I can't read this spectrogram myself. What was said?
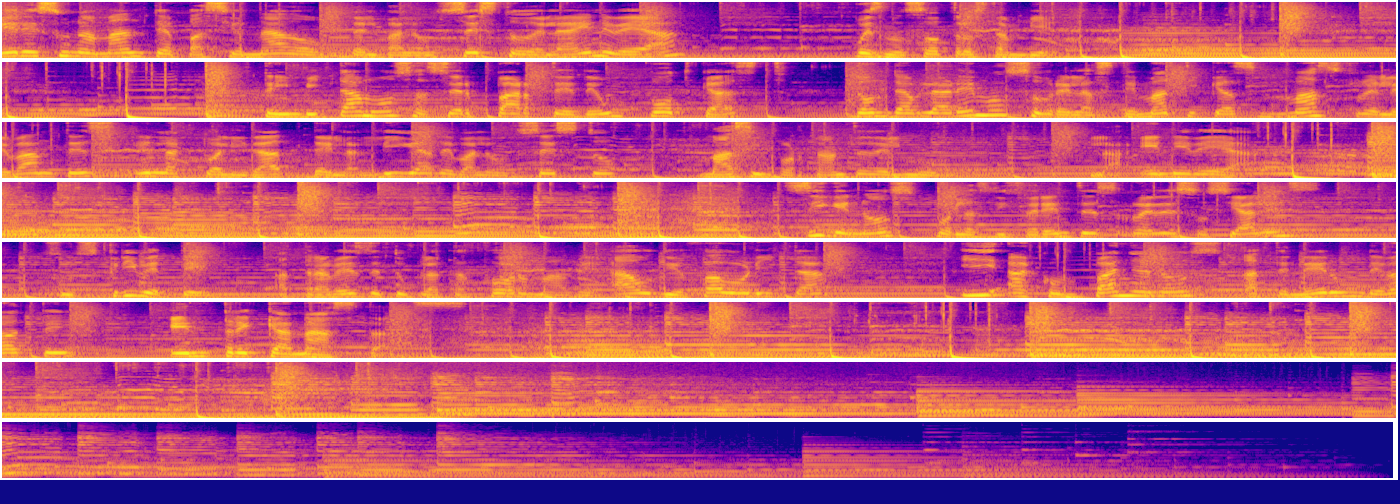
¿Eres un amante apasionado del baloncesto de la NBA? Pues nosotros también. Te invitamos a ser parte de un podcast donde hablaremos sobre las temáticas más relevantes en la actualidad de la liga de baloncesto más importante del mundo, la NBA. Síguenos por las diferentes redes sociales, suscríbete a través de tu plataforma de audio favorita y acompáñanos a tener un debate entre canastas.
